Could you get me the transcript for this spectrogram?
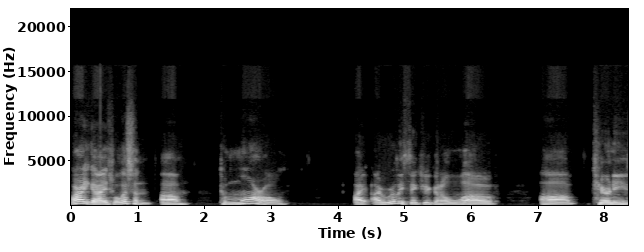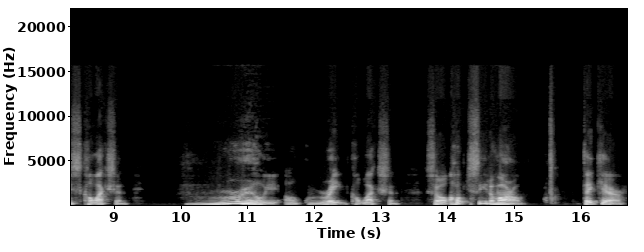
All right, guys. Well, listen. Um, tomorrow, I I really think you're going to love uh, Tierney's collection really a great collection. So I hope to see you tomorrow. Take care.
